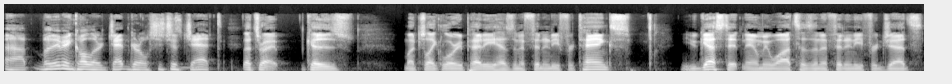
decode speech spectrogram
Uh, but they didn't call her Jet Girl. She's just Jet. That's right, because much like Lori Petty has an affinity for tanks, you guessed it, Naomi Watts has an affinity for jets.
